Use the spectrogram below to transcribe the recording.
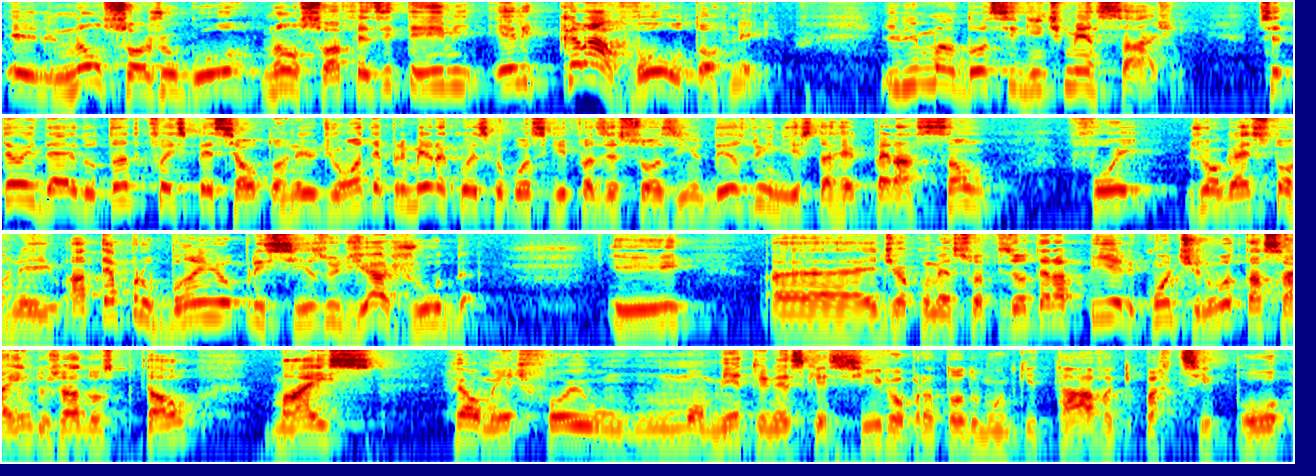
Ele não só jogou, não só fez ITM, ele cravou o torneio. E me mandou a seguinte mensagem. Você ter uma ideia do tanto que foi especial o torneio de ontem, a primeira coisa que eu consegui fazer sozinho desde o início da recuperação foi jogar esse torneio. Até para o banho eu preciso de ajuda. E uh, ele já começou a fisioterapia, ele continua, está saindo já do hospital, mas realmente foi um, um momento inesquecível para todo mundo que estava, que participou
